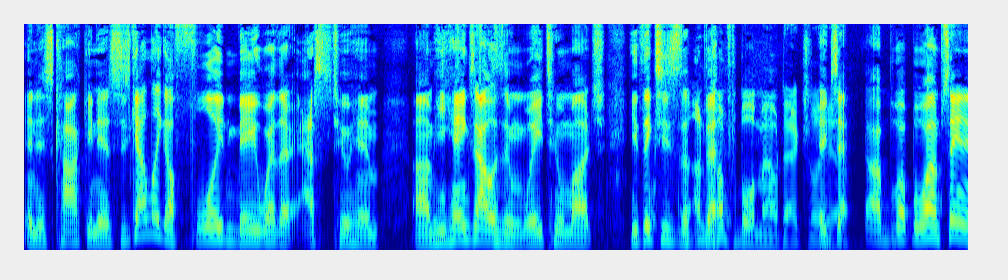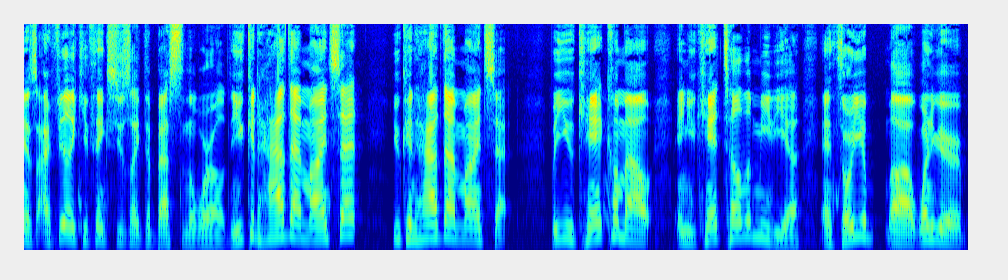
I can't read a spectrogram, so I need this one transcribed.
and his cockiness. He's got like a Floyd Mayweather esque to him. Um, he hangs out with him way too much. He thinks he's the best. Uncomfortable amount, actually. yeah. Exactly. Uh, but, but what I'm saying is, I feel like he thinks he's like the best in the world. And you can have that mindset. You can have that mindset, but you can't come out and you can't tell the media and throw your uh, one of your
